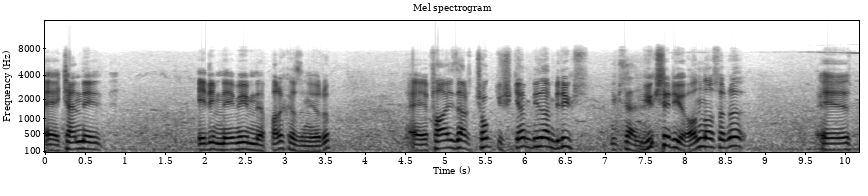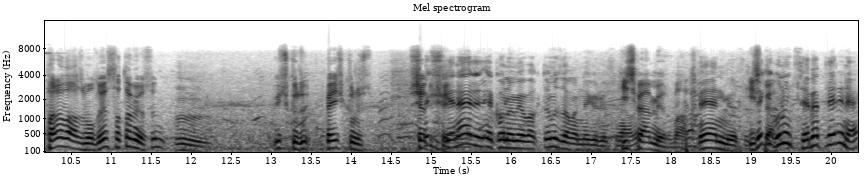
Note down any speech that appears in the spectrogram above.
Ee, kendi elimle emeğimle para kazanıyorum. Ee, faizler çok düşükken birdenbire yüks Yükseldi. yükseliyor. Ondan sonra e, para lazım oluyor, satamıyorsun. Hmm. 3 kuruş, 5 kuruş şey Peki düşüyor. genel ekonomiye baktığımız zaman ne görüyorsun Hiç abi? beğenmiyorum abi. Beğenmiyorsun. Hiç Peki bunun sebepleri ne?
